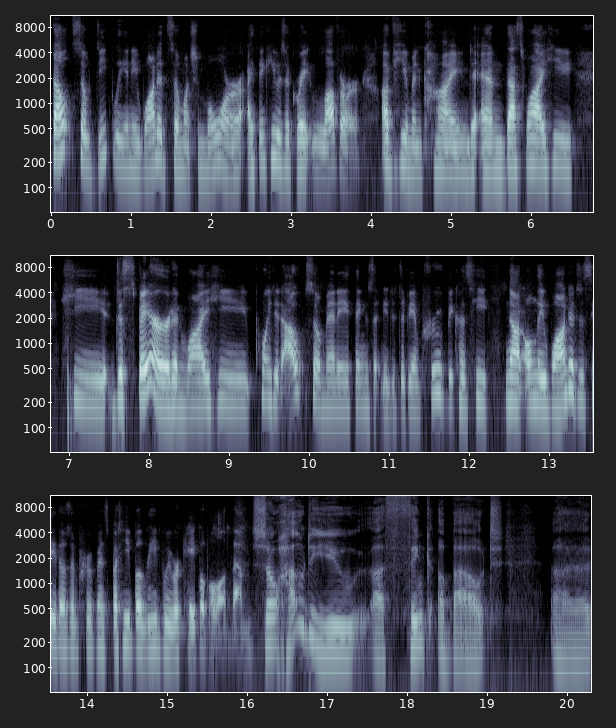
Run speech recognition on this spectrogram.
felt so deeply and he wanted so much more. I think he was a great lover of humankind and that's why he he despaired and why he pointed out so many things that needed to be improved because he not only wanted to see those improvements, but he believed we were capable of them. So, how do you uh, think about? Uh,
